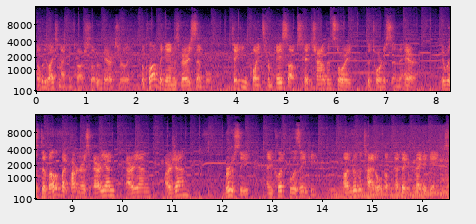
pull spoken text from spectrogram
nobody likes Macintosh, so who cares, really? The plot of the game is very simple, taking points from Aesop's hit childhood story, The Tortoise and the Hare. It was developed by partners Ariane, Ariane, Arjan, Brussee, and Cliff Bleszinski under the title of Epic Mega Games,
